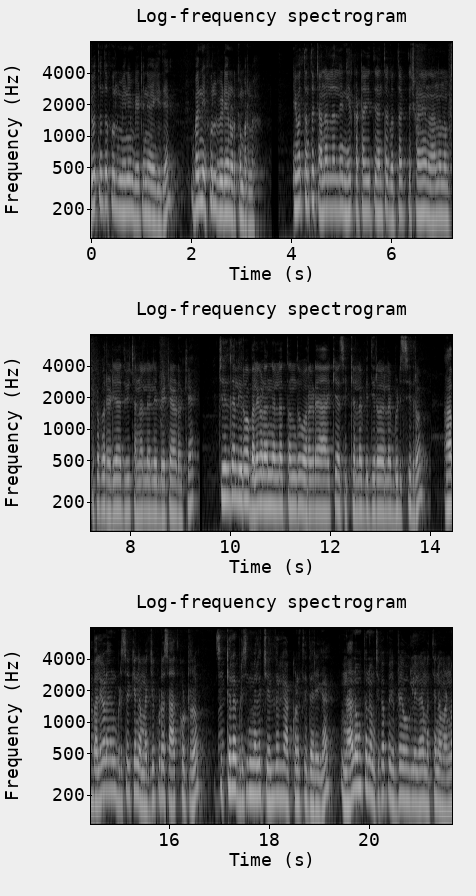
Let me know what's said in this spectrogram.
ಇವತ್ತಂತೂ ಫುಲ್ ಮೀನಿನ ಭೇಟಿನೇ ಆಗಿದೆ. ಬನ್ನಿ ಫುಲ್ ವಿಡಿಯೋ ನೋಡ್ಕೊಂಬರೋಣ ಇವತ್ತಂತೂ ಚಾನಲಲ್ಲಿ ನೀರು ಕಟ್ಟಾಗಿತ್ತೆ ಅಂತ ಗೊತ್ತಾದ ತಕ್ಷಣ ನಾನು ನಮ್ಮ ಚಿಕ್ಕಪ್ಪ ರೆಡಿ ಆದ್ವಿ ಚಾನಲಲ್ಲಿ ಭೇಟಿ ಆಡೋಕ್ಕೆ ಚೀಲದಲ್ಲಿರೋ ಬಲೆಗಳನ್ನೆಲ್ಲ ತಂದು ಹೊರಗಡೆ ಹಾಕಿ ಸಿಕ್ಕೆಲ್ಲ ಬಿದ್ದಿರೋ ಎಲ್ಲ ಬಿಡಿಸಿದ್ರು. ಆ ಬಲೆಗಳನ್ನು ಬಿಡಿಸೋಕ್ಕೆ ನಮ್ಮ ಅಜ್ಜಿ ಕೂಡ ಸಾಥ್ ಕೊಟ್ಟರು ಸಿಕ್ಕೆಲ್ಲ ಬಿಡಿಸಿದ ಮೇಲೆ ಚೀಲದಲ್ಲಿ ಹಾಕ್ಕೊಳ್ತಿದ್ದಾರೆ ಈಗ. ನಾನು ಮತ್ತು ನಮ್ಮ ಚಿಕ್ಕಪ್ಪ ಇಬ್ಬರೇ ಹೋಗಲಿಲ್ಲ, ಮತ್ತು ನಮ್ಮ ಅಣ್ಣ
